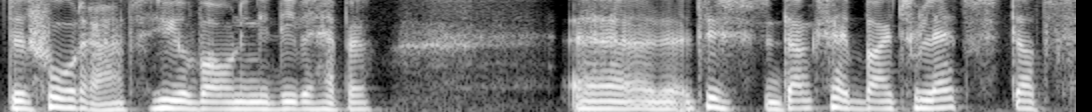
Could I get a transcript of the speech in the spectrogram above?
de voorraad huurwoningen die we hebben. Uh, het is dankzij Buy to Let dat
